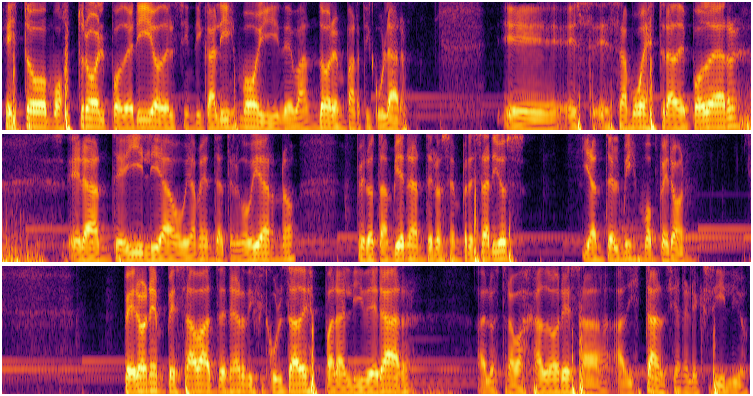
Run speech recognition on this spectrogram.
Esto mostró el poderío del sindicalismo y de Bandor en particular. Eh, esa muestra de poder era ante Ilia, obviamente, ante el gobierno, pero también ante los empresarios y ante el mismo Perón. Perón empezaba a tener dificultades para liderar a los trabajadores a distancia en el exilio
